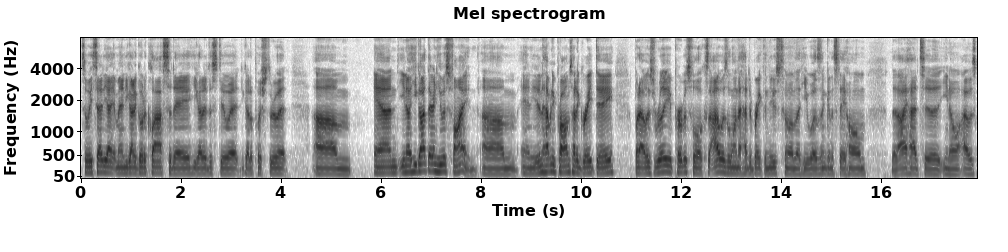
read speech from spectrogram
so he said yeah man you got to go to class today. You got to just do it. You got to push through it um, and you know he got there and he was fine um, and he didn't have any problems had a great day but I was really purposeful because I was the one that had to break the news to him that he wasn't going to stay home. That I had to, you know, I was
